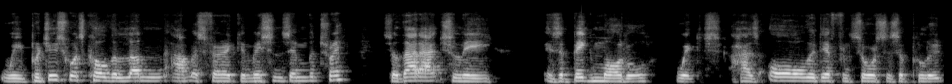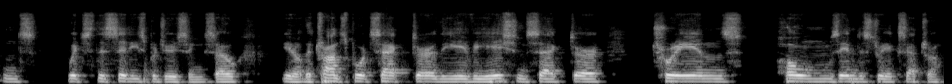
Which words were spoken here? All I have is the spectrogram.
we produced what's called the London Atmospheric Emissions Inventory. So that actually is a big model which has all the different sources of pollutants which the city's producing. So, you know, the transport sector, the aviation sector, trains, homes, industry, etc.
